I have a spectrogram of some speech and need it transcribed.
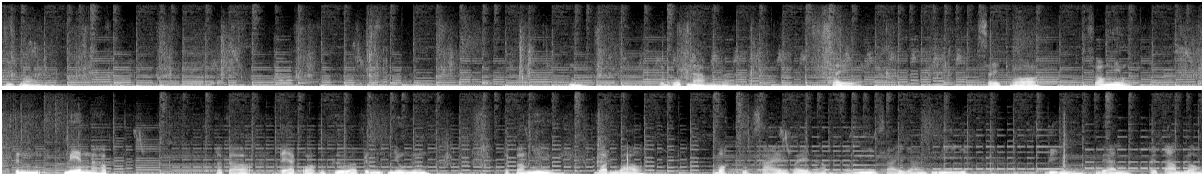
พริกหน่อยระบบน้ำก็ใส่ใส่ทอสองนิ้ว เป็นเม่นนะครับ แล้วก็แตกออกก็คือว่าเป็นนิ้วหนึง แล้วก็มีบอลว่าวบอกทุกสายไปนะครับแล้วมีสายยางที่พี่อีวิ่งแลนไปตามร่อง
